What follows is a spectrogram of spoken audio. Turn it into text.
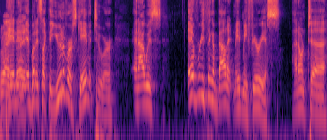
Right, And it- right. but it's like the universe gave it to her, and I was everything about it made me furious. I don't. uh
